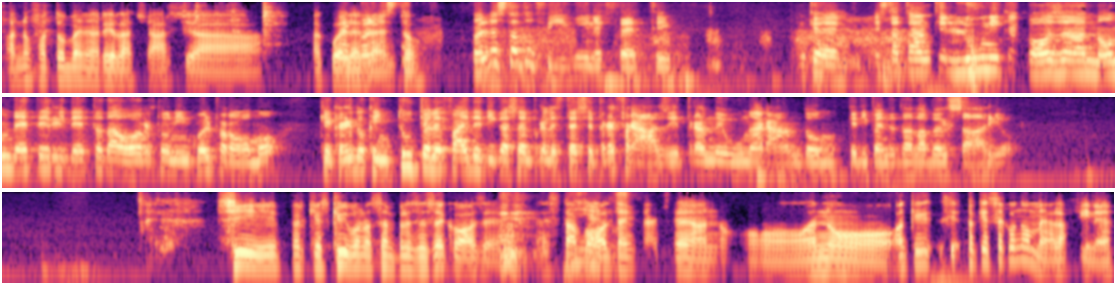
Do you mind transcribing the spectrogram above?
hanno fatto bene a rilasciarsi a, a Eh, quello, è quell'evento. sta- quello è stato figo, in effetti. Anche- è stata anche l'unica cosa non detta e ridetta da Orton in quel promo che credo che in tutte le faide dica sempre le stesse tre frasi, tranne una random, che dipende dall'avversario. Sì, perché scrivono sempre le stesse cose. Stavolta invece hanno, hanno anche, perché secondo me alla fine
